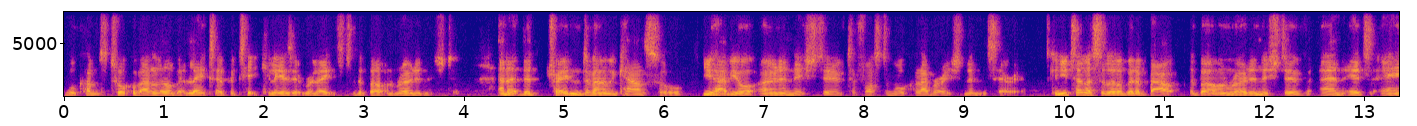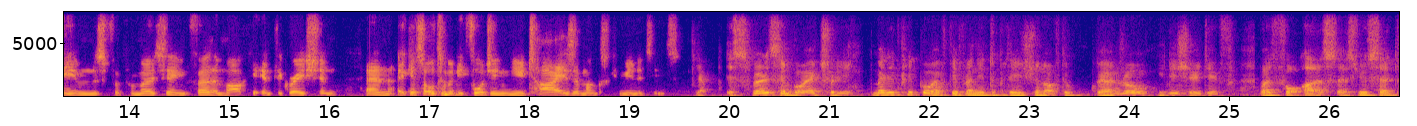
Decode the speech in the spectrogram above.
we'll come to talk about a little bit later, particularly as it relates to the Belt and Road Initiative. And at the Trade and Development Council, you have your own initiative to foster more collaboration in this area. Can you tell us a little bit about the Belt and Road Initiative and its aims for promoting further market integration and I guess ultimately forging new ties amongst communities. Yeah, it's very simple actually. Many people have different interpretation of the Belt and Road Initiative, but for us, as you said,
